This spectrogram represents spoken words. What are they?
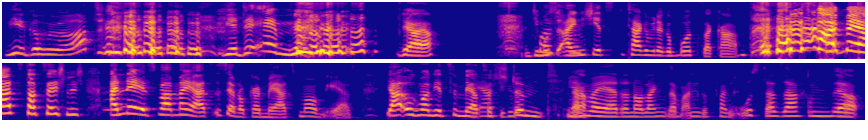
Wir gehört. wir DM. Ja, ja. Die muss eigentlich jetzt die Tage wieder Geburtstag haben. war im März tatsächlich. Ah, nee, es war März. Ist ja noch kein März. Morgen erst. Ja, irgendwann jetzt im März. Ja, hat stimmt. Da Ja. haben wir ja dann auch langsam angefangen. Ostersachen. Ja.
